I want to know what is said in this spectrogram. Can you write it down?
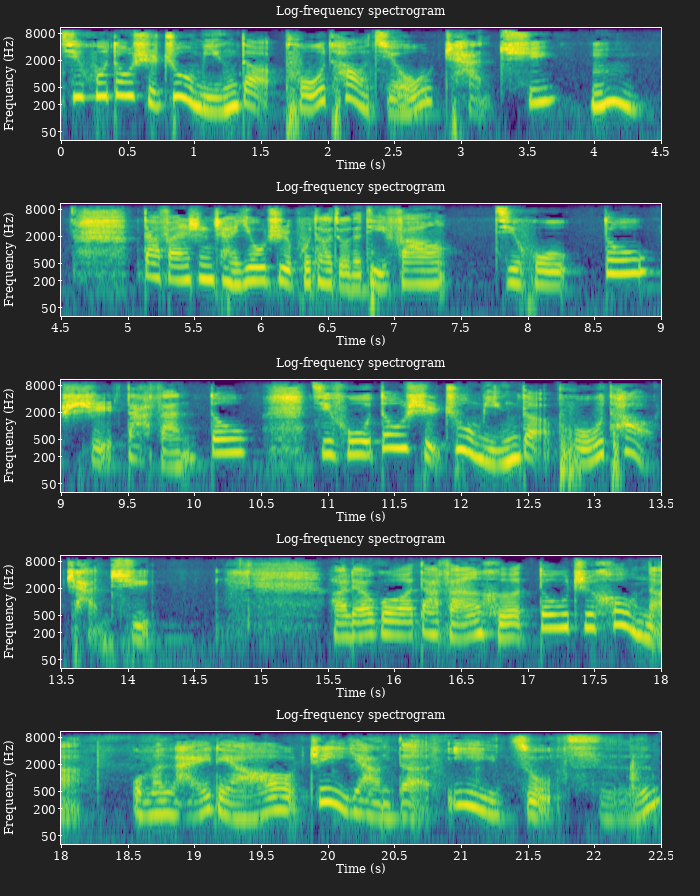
几乎都是著名的葡萄酒产区。嗯，大凡生产优质葡萄酒的地方，几乎。都是大凡都几乎都是著名的葡萄产区。好，聊过大凡和都之后呢，我们来聊这样的一组词：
